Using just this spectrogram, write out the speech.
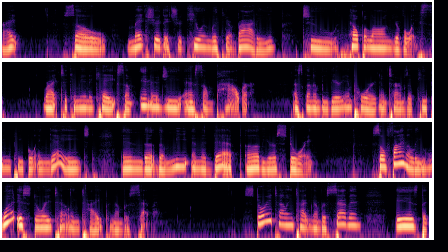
right? So make sure that you're cueing with your body to help along your voice, right? To communicate some energy and some power. That's going to be very important in terms of keeping people engaged in the, the meat and the depth of your story. So, finally, what is storytelling type number seven? Storytelling type number seven is the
